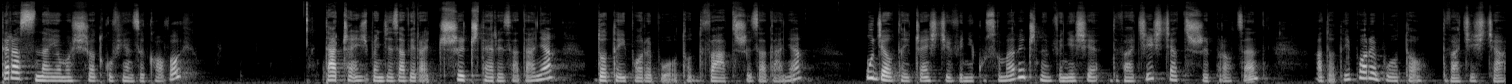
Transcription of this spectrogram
Teraz znajomość środków językowych. Ta część będzie zawierać 3-4 zadania, do tej pory było to 2-3 zadania. Udział tej części w wyniku sumarycznym wyniesie 23%, a do tej pory było to 24%.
